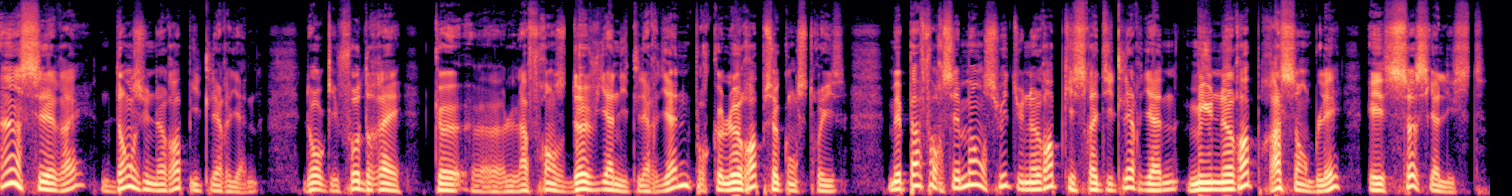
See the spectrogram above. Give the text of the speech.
insérée dans une Europe hitlérienne. Donc il faudrait que euh, la France devienne hitlérienne pour que l'Europe se construise. Mais pas forcément ensuite une Europe qui serait hitlérienne, mais une Europe rassemblée et socialiste.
